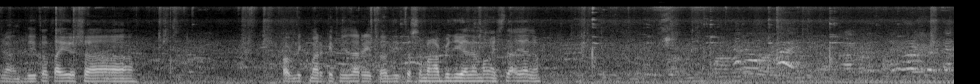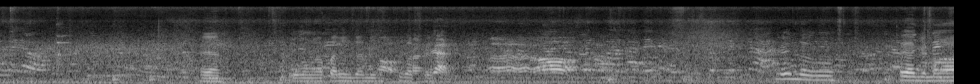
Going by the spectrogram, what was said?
Yan, dito tayo sa public market nila rito. Dito sa mga bilihan ng mga isda. Ayan, oh. Ayan. Yung mga paninda nila. Ayan, Hello. Ayan, yung mga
